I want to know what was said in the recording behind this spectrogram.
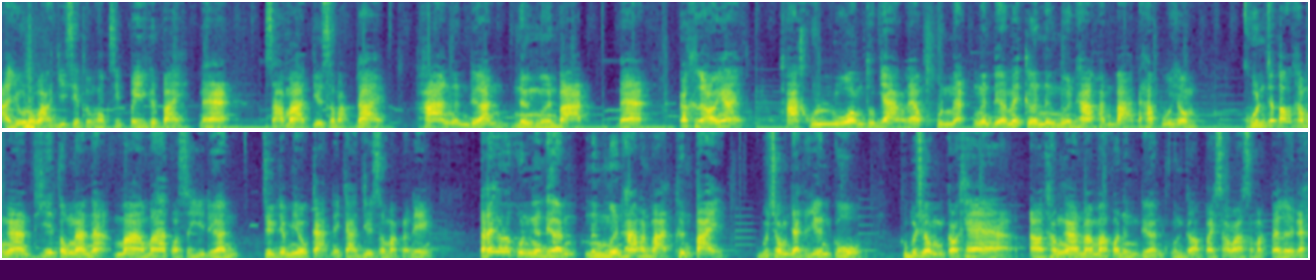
อายุระหว่าง 20-60 ปีขึ้นไปนะฮะสามารถยื่นสมัครได้ค่าเงินเดือน 10,000 บาทนะฮะก็คือเอาง่ายถ้าคุณรวมทุกอย่างแล้วคุณนะเงินเดือนไม่เกิน 15,000 บาทนะครับคุณผู้ชม คุณจะต้องทำงานที่ตรงนั้นน่ะมามากกว่า 4 เดือน จึงจะมีโอกาสในการยื่นสมัครนั่นเอง แต่ถ้าเกิดว่าคุณเงินเดือน 15,000 บาทขึ้นไป คุณผู้ชมอยากจะยื่นกู้ คุณผู้ชมก็แค่เอ่อทำงานมามากกว่า 1 เดือน คุณก็ไปสามารถสมัครได้เลยนะ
